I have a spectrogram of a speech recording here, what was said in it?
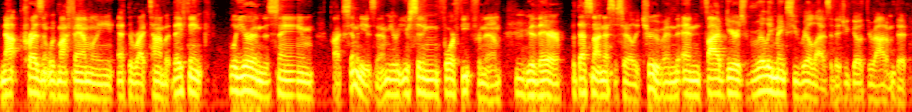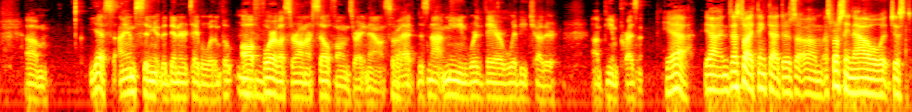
not present with my family at the right time. But they think, "Well, you're in the same proximity as them. You're you're sitting 4 feet from them. Mm-hmm. You're there." But that's not necessarily true. And and 5 gears really makes you realize it as you go throughout them that um, yes, I am sitting at the dinner table with them, but mm-hmm. all four of us are on our cell phones right now. So right. that does not mean we're there with each other, uh, being present. Yeah. Yeah. And that's why I think that there's, um, especially now with just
